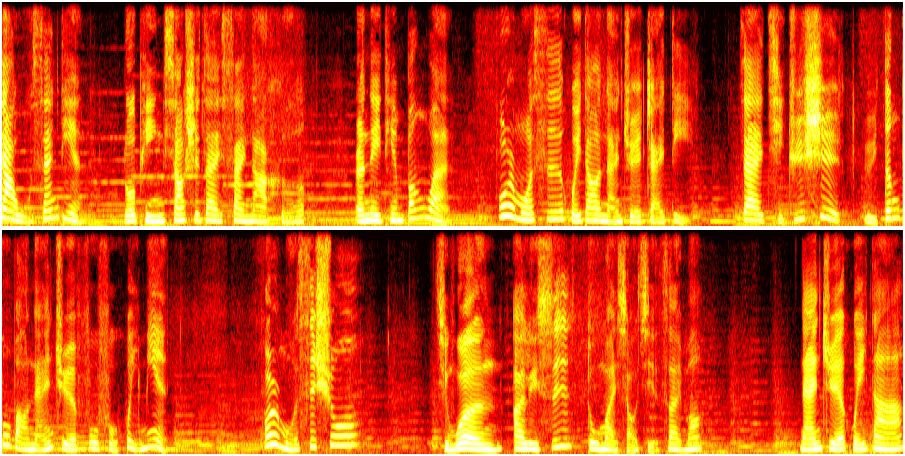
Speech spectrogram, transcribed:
下午三点，罗平消失在塞纳河。而那天傍晚，福尔摩斯回到男爵宅邸，在起居室与登布堡男爵夫妇会面。福尔摩斯说：“请问爱丽丝·杜曼小姐在吗？”男爵回答：“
